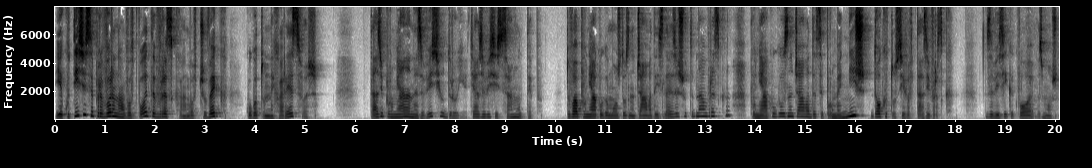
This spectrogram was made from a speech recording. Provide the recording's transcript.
И ако ти си се превърнал в твоята връзка, в човек, когато не харесваш, тази промяна не зависи от другия, тя зависи само от теб. Това понякога може да означава да излезеш от една връзка, понякога означава да се промениш, докато си в тази връзка. Зависи какво е възможно.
